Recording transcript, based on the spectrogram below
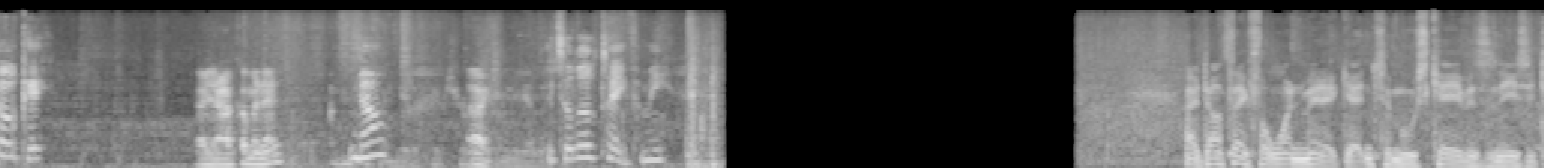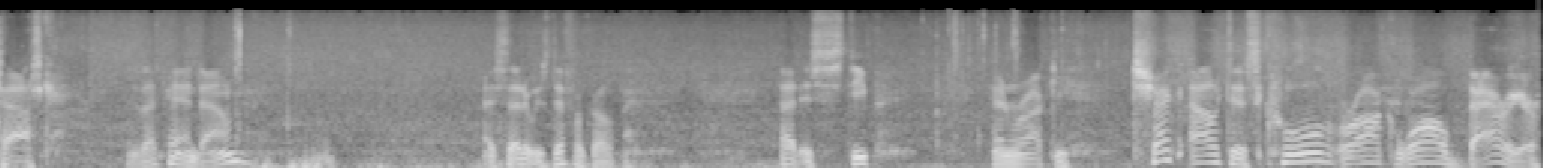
Okay. Are you not coming in? No, All right. it's a little tight for me. I don't think for one minute getting to Moose Cave is an easy task. Did I pan down? I said it was difficult. That is steep and rocky. Check out this cool rock wall barrier.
